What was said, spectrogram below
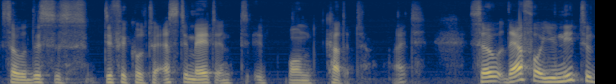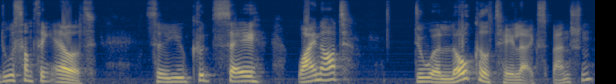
So this is difficult to estimate and it won't cut it, right? So therefore you need to do something else. So you could say, why not do a local Taylor expansion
